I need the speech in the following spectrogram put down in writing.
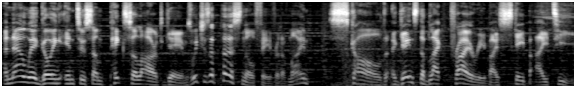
And now we're going into some pixel art games, which is a personal favorite of mine. Skald Against the Black Priory by Scape-IT.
